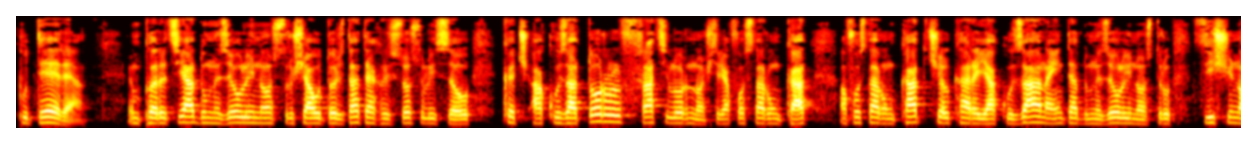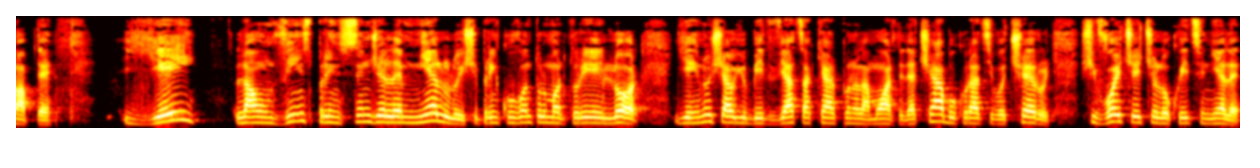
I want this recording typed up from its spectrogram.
puterea, împărăția Dumnezeului nostru și autoritatea Hristosului Său, căci acuzatorul fraților noștri a fost aruncat, a fost aruncat cel care îi acuza înaintea Dumnezeului nostru zi și noapte ei l-au învins prin sângele mielului și prin cuvântul mărturiei lor. Ei nu și-au iubit viața chiar până la moarte. De aceea bucurați-vă ceruri și voi cei ce locuiți în ele.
